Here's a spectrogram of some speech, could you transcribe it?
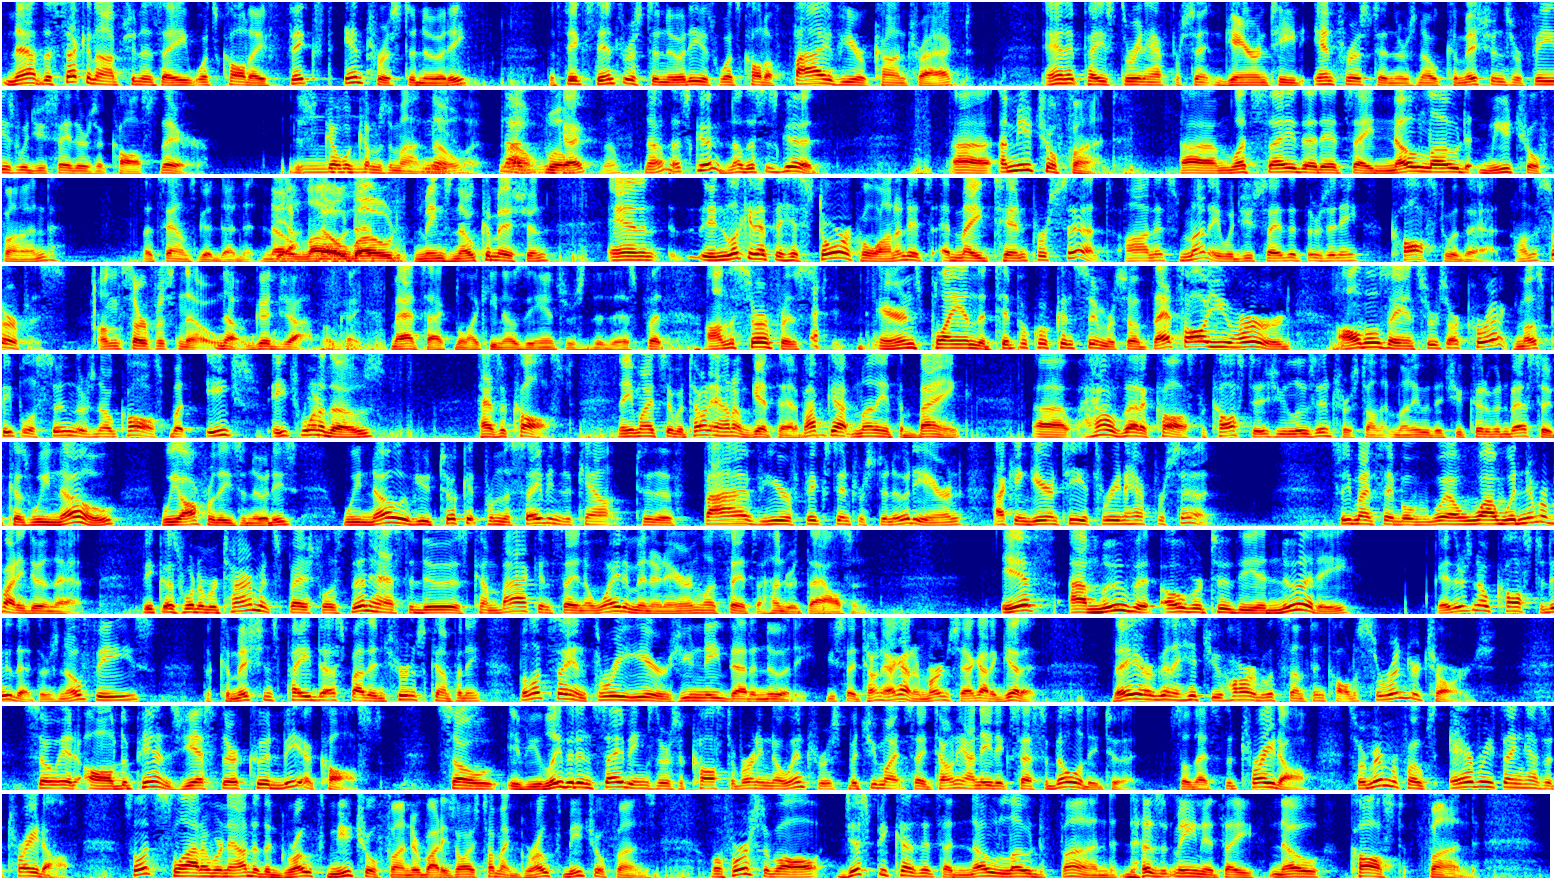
Now, the second option is a what's called a fixed interest annuity. The fixed interest annuity is what's called a five-year contract, and it pays three and a half percent guaranteed interest, and there's no commissions or fees. Would you say there's a cost there? Just what comes to mind? no. immediately? No. I- well, okay. no. No, that's good. No, this is good. Uh, a mutual fund. Um, let's say that it's a no-load mutual fund. That sounds good, doesn't it? No Yeah, load. no load. That means no commission. And in looking at the historical on it, it's made 10% on its money. Would you say that there's any cost with that on the surface? On the surface, no. No, good job. Okay. Matt's acting like he knows the answers to this. But on the surface, Aaron's playing the typical consumer. So if that's all you heard, all those answers are correct. Most people assume there's no cost, but each, each one of those has a cost. Now you might say, well, Tony, I don't get that. If I've got money at the bank, uh, how's that a cost? The cost is you lose interest on that money that you could have invested. Because we know we offer these annuities. We know if you took it from the savings account to the five year fixed interest annuity, Aaron, I can guarantee you 3.5%. So you might say, well, well, why wouldn't everybody doing that? Because what a retirement specialist then has to do is come back and say, now wait a minute, Aaron, let's say it's a 100000 If I move it over to the annuity, okay, there's no cost to do that. There's no fees. The commission's paid to us by the insurance company. But let's say in three years you need that annuity. You say, Tony, I got an emergency, I got to get it. They are going to hit you hard with something called a surrender charge. So it all depends. Yes, there could be a cost. So if you leave it in savings, there's a cost of earning no interest, but you might say, Tony, I need accessibility to it. So that's the trade off. So remember, folks, everything has a trade off. So let's slide over now to the growth mutual fund. Everybody's always talking about growth mutual funds. Well, first of all, just because it's a no load fund doesn't mean it's a no cost fund.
